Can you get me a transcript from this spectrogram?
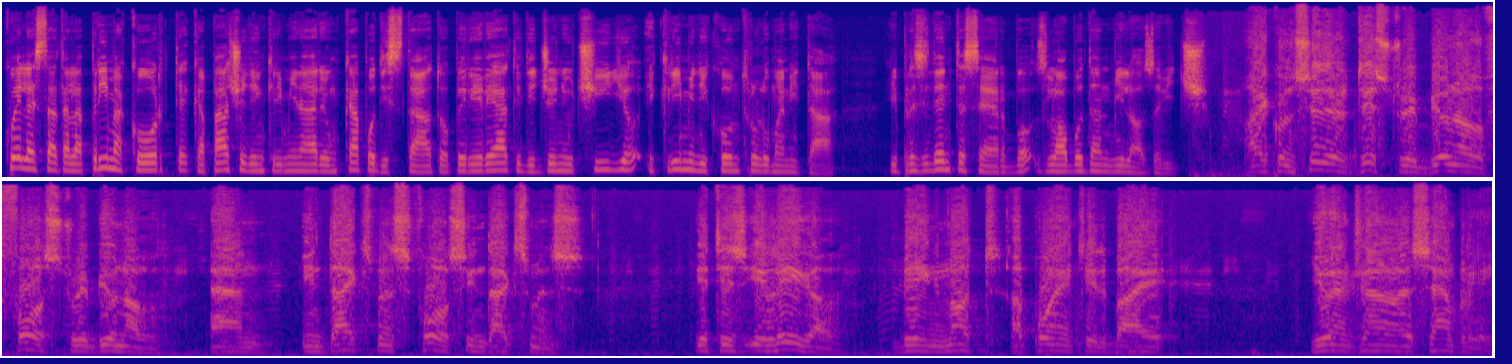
Quella è stata la prima corte capace di incriminare un capo di Stato per i reati di genocidio e crimini contro l'umanità, il presidente serbo Slobodan Milosevic. I consider this tribunal false tribunal and indictments false indictments. It is illegal being not appointed by UN General Assembly,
